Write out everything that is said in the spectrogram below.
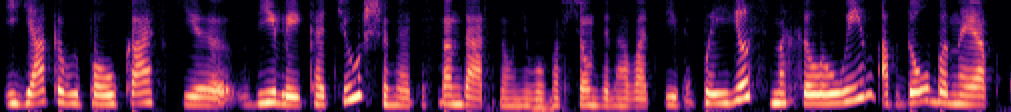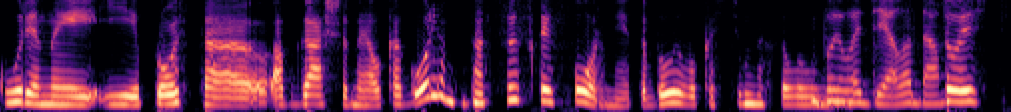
и якобы по указке Вилли и Катюши, ну это стандартно у него во всем виноват Вилли, появился на Хэллоуин обдолбанный, обкуренный и просто обгашенный алкоголем в нацистской форме. Это был его костюм на Хэллоуин. Было дело, да. То есть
